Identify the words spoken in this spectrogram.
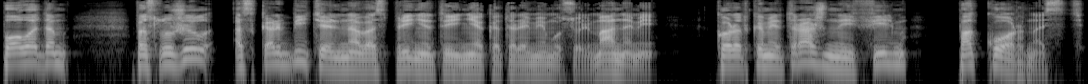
Поводом послужил оскорбительно воспринятый некоторыми мусульманами короткометражный фильм «Покорность»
